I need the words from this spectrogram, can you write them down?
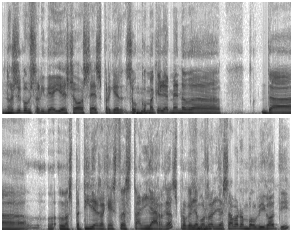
No sé com se li deia això, Cesc, perquè són com aquella mena de de les patilles aquestes tan llargues, però que llavors Mhm. enllaçaven amb el bigoti,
